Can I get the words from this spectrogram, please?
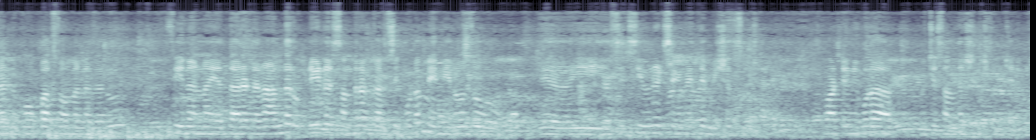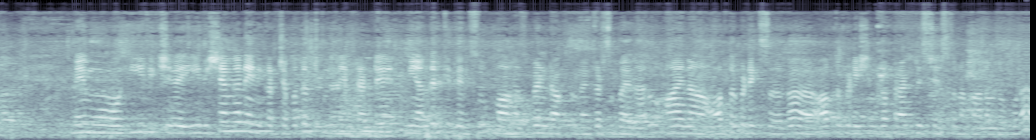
అండ్ గోపాల్ సోమన్న గారు సీనన్న ఎద్దారెడ్డి అందరూ లీడర్స్ అందరం కలిసి కూడా మేము ఈరోజు ఈ- సిక్స్ యూనిట్స్ ఏవైతే మిషన్స్ వచ్చాయి వాటిని కూడా వచ్చి సందర్శించడం జరిగింది. మేము ఈ విష ఈ విషయంగా నేను ఇక్కడ చెప్పదలుచుకున్నది ఏంటంటే మీ అందరికీ తెలుసు మా హస్బెండ్ డాక్టర్ వెంకట సుబ్బయ్య గారు ఆయన ఆర్థోపెడిక్స్గా ఆర్థోపెడిషన్గా ప్రాక్టీస్ చేస్తున్న కాలంలో కూడా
